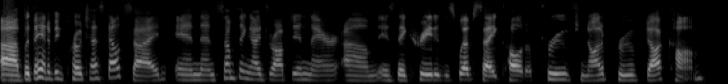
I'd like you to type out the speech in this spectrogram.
Uh, but they had a big protest outside. And then something I dropped in there um, is they created this website called approvednotapproved.com.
